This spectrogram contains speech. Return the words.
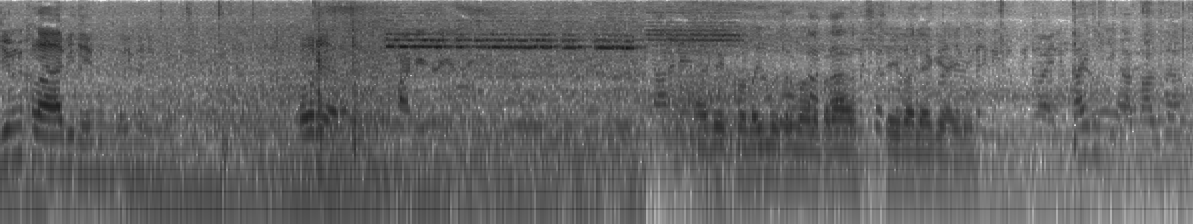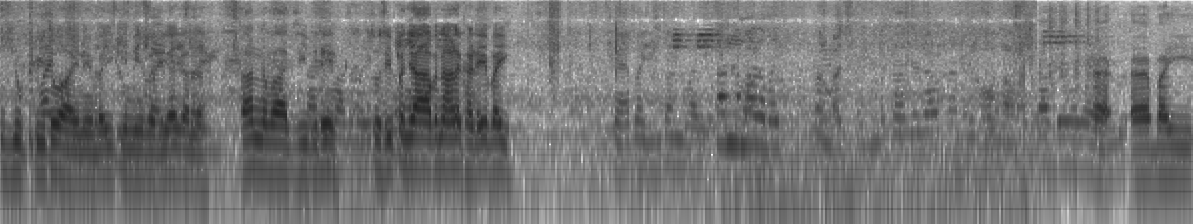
ਜੀਵਨ ਖਲਾਇਆ ਵੀ ਦੇ ਕੁਝ ਕੋਈ ਮੇਰੀ ਹੋਰ ਯਾਰ। ਦੇਖੋ ਬਾਈ ਮੁਸਲਮਾਨ ਭਰਾ ਸੇਵਾ ਲੈ ਕੇ ਆਏ ਨੇ। ਯੂਪੀ ਤੋਂ ਆਏ ਨੇ ਬਾਈ, ਕਿੰਨੀ ਵਧੀਆ ਗੱਲ ਹੈ ਧੰਨਵਾਦ ਜੀ ਵੀਰੇ। ਤੁਸੀਂ ਪੰਜਾਬ ਨਾਲ ਖੜੇ ਬਾਈ। ਕਹਿ ਭਾਈ ਬਾਈ,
